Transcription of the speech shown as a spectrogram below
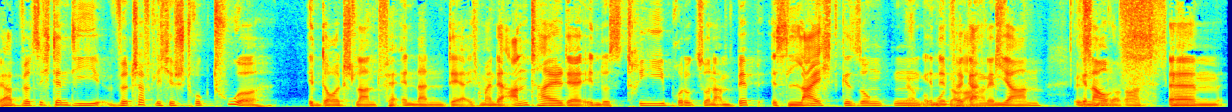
Ja, wird sich denn die wirtschaftliche Struktur in Deutschland verändern? Der, ich meine, der Anteil der Industrieproduktion am BIP ist leicht gesunken ja, in den vergangenen Jahren. Ist genau. Ähm,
